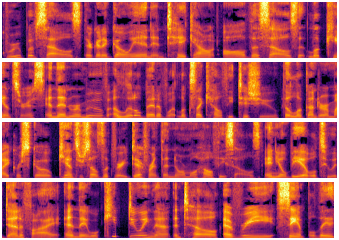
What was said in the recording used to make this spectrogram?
group of cells. They're going to go in and take out all the cells that look cancerous and then remove a little bit of what looks like healthy tissue. They'll look under a microscope. Cancer cells look very different than normal healthy cells, and you'll be able to identify. And they will keep doing that until every sample they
